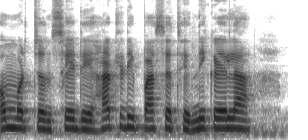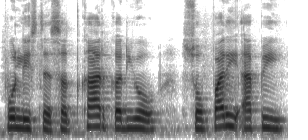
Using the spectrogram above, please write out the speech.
અમરચંદ શેઠે હાટડી પાસેથી નીકળેલા પોલીસને સત્કાર કર્યો, સોપારી આપી,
